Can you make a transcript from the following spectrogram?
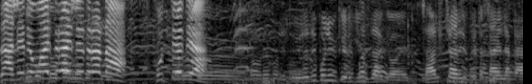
झाले ते वाईट राहिले तर ना होते द्या तुझी पण विकेट किती जागेवर आहे चार चार विकेट काय नका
